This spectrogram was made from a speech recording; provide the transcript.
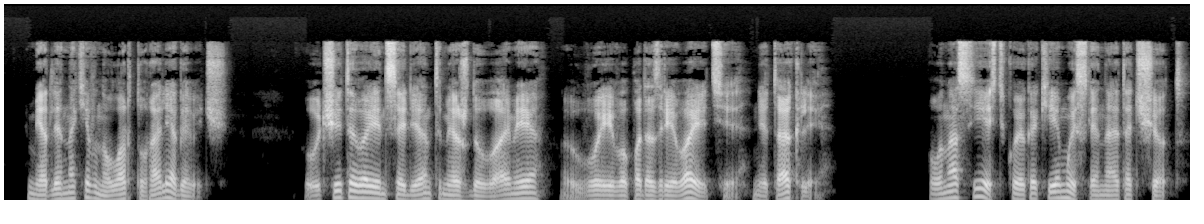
— медленно кивнул Артур Олегович. «Учитывая инцидент между вами, вы его подозреваете, не так ли?» «У нас есть кое-какие мысли на этот счет,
